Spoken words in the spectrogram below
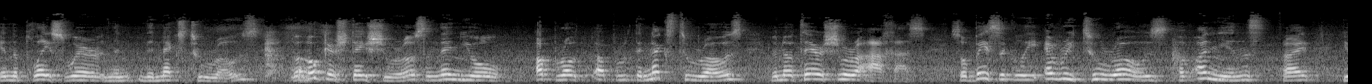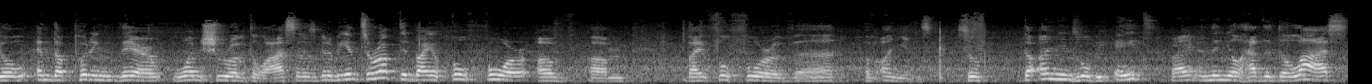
in the place where in the, the next two rows, the shtei shuros, and then you'll uproot, uproot the next two rows, the noter shura achas. So basically, every two rows of onions, right, you'll end up putting there one shura of delas, and it's going to be interrupted by a full four of um, by a full four of uh, of onions. So the onions will be eight, right, and then you'll have the delas,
